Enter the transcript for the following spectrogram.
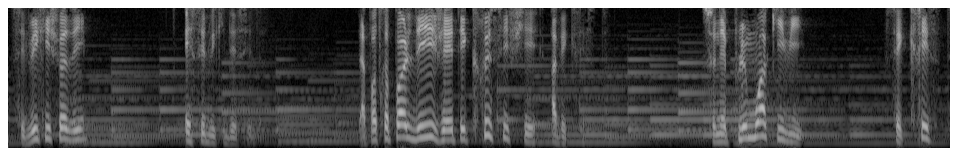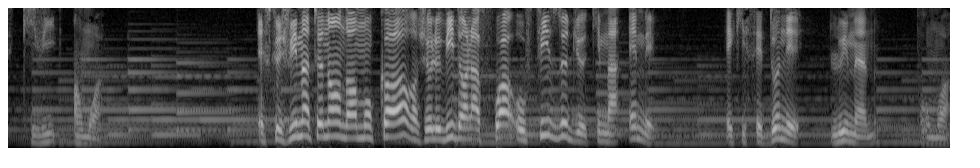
C'est lui qui choisit et c'est lui qui décide. L'apôtre Paul dit, j'ai été crucifié avec Christ. Ce n'est plus moi qui vis, c'est Christ qui vit en moi. Et ce que je vis maintenant dans mon corps, je le vis dans la foi au Fils de Dieu qui m'a aimé et qui s'est donné lui-même pour moi.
